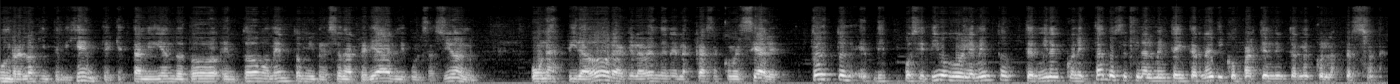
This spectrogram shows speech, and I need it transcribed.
un reloj inteligente que está midiendo todo en todo momento mi presión arterial, mi pulsación, una aspiradora que la venden en las casas comerciales. Todos estos eh, dispositivos o elementos terminan conectándose finalmente a Internet y compartiendo Internet con las personas.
